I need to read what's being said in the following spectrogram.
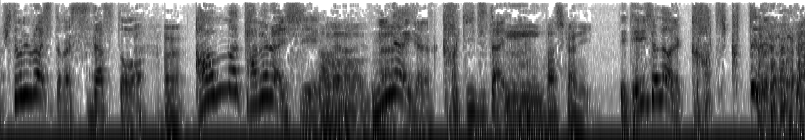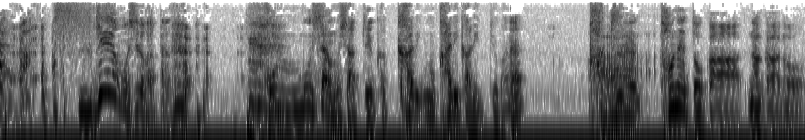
一人暮らしとかしだすと、はいあんま食べないし、見ないじゃないですか、柿自体。うん、確かに。で、電車の中で柿食ってると思って、すげえ面白かったんですよ。むしゃむしゃっていうか、カリ、もうカリカリっていうかね。種とか、なんかあの、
